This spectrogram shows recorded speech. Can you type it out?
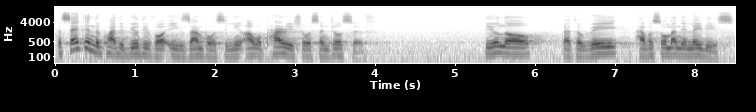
The second quite beautiful example is in our parish of St. Joseph. Do you know that we have so many ladies?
